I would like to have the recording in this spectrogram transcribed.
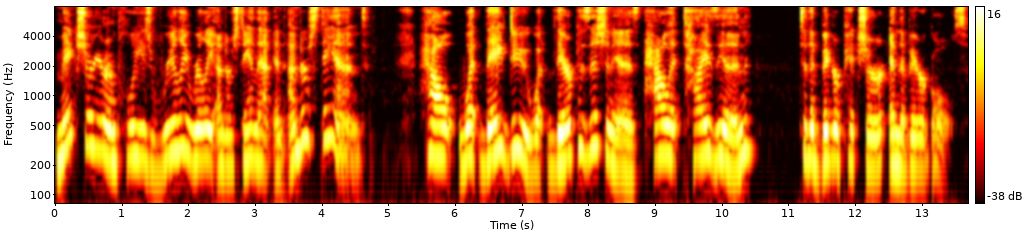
Make sure your employees really, really understand that and understand how what they do, what their position is, how it ties in to the bigger picture and the bigger goals.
